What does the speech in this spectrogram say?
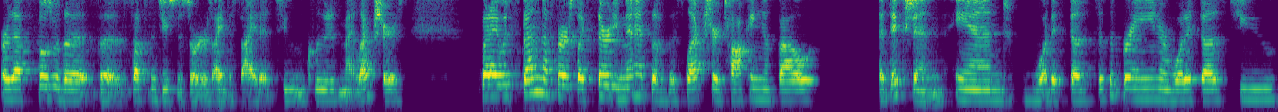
Or that's those were the the substance use disorders I decided to include in my lectures. But I would spend the first like 30 minutes of this lecture talking about addiction and what it does to the brain or what it does to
